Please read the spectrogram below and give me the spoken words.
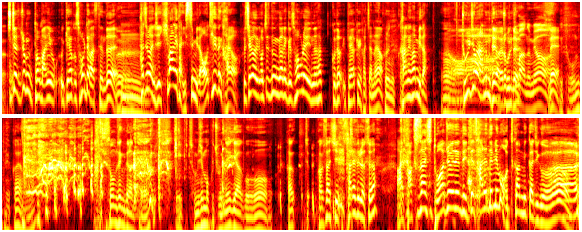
네. 진짜 좀 더 많이 이렇게 하고 서울대 갔을 텐데 음. 하지만 이제 희망이 다 있습니다. 어떻게든 가요. 그래서 제가 어쨌든 간에 그 서울에 있는 학, 대학교에 갔잖아요. 그러니까. 가능합니다. 어. 졸지만 않으면 돼요, 여러분들. 졸지만 않으면 네. 도움이 될까요? 아니, 수험생들한테 점심 먹고 좋은 얘기하고 강, 저, 곽수산 씨 사례 들렸어요? 아, 박수산 씨 도와줘야 되는데 이때 사례 들리면 어떡합니까 지금? 아,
